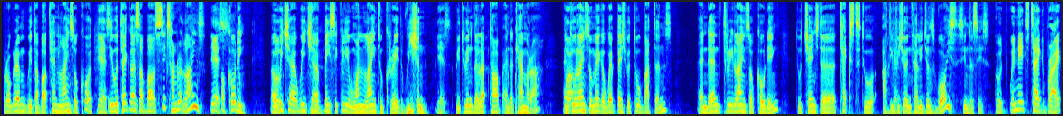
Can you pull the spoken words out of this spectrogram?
program with about 10 lines of code? Yes. it would take us about 600 lines Yes. of coding." Uh, Well- which uh, which uh, basically one line to create vision Yes. between the laptop and the camera, and Well- two lines to make a web page with two buttons, and then three lines of coding to change the text to artificial intelligence voice synthesis. Good. We need to take a break,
